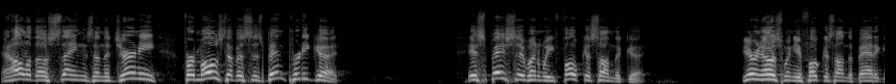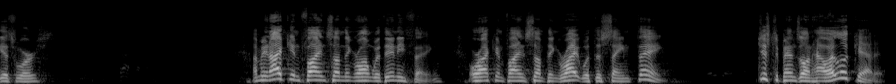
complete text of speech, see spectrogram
and all of those things. And the journey for most of us has been pretty good, especially when we focus on the good. You ever notice when you focus on the bad, it gets worse? I mean, I can find something wrong with anything, or I can find something right with the same thing. Just depends on how I look at it.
